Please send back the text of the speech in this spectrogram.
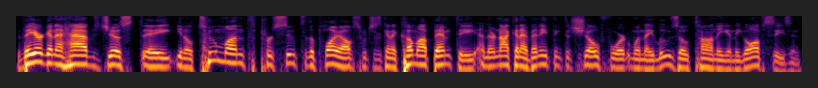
they are going to have just a you know two month pursuit to the playoffs, which is going to come up empty, and they're not going to have anything to show for it when they lose Ohtani in the offseason.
